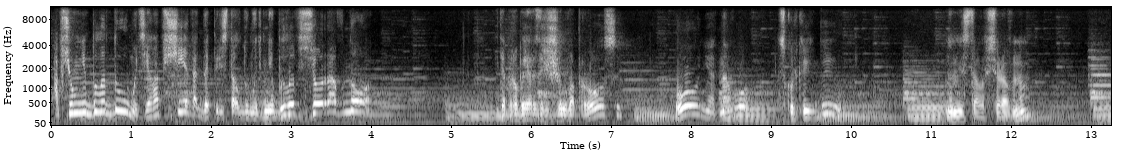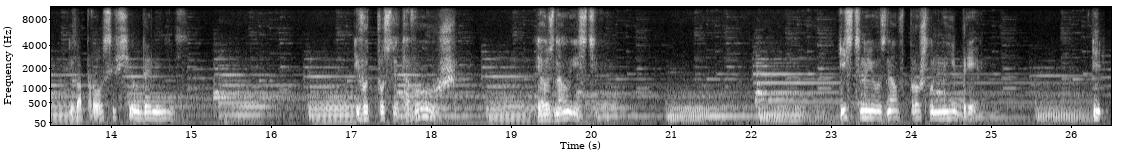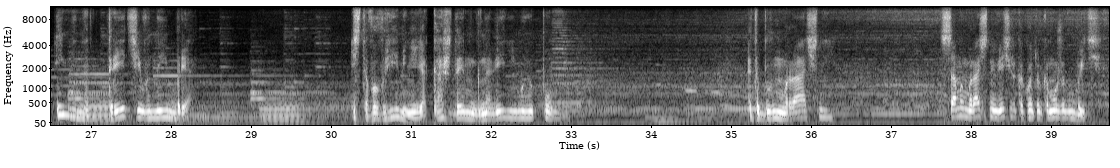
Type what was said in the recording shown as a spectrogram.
А почему мне было думать? Я вообще тогда перестал думать. Мне было все равно. И добро бы я разрешил вопросы. О, ни одного. Сколько их было. Но мне стало все равно. И вопросы все удалились. И вот после того уж я узнал истину. Истину я узнал в прошлом ноябре. И именно 3 ноября. И с того времени я каждое мгновение мое помню. Это был мрачный, самый мрачный вечер, какой только может быть.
